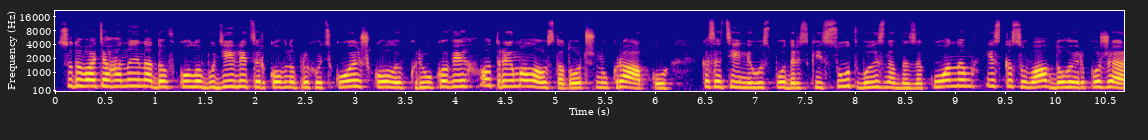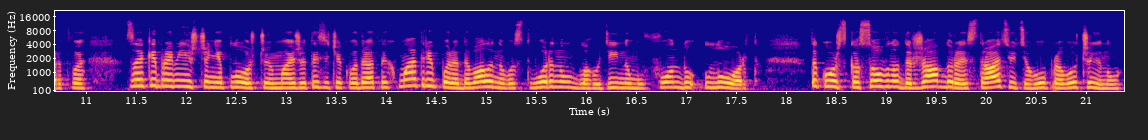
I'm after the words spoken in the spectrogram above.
Судова тяганина довкола будівлі церковно-приходської школи в Крюкові отримала остаточну крапку. Касаційний господарський суд визнав незаконним і скасував договір пожертви, за яке приміщення площею майже тисяча квадратних метрів передавали новоствореному благодійному фонду «Лорд». Також скасовано державну реєстрацію цього правочину.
